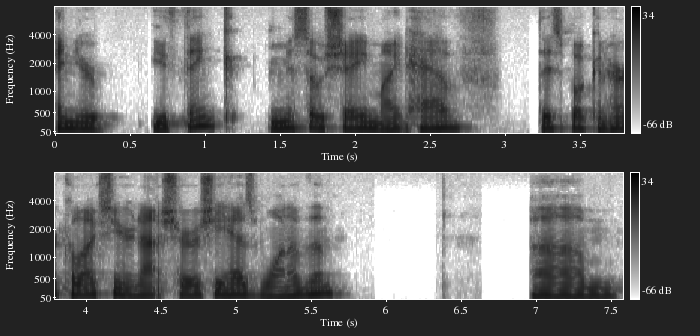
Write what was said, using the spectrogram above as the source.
and you're you think Miss O'Shea might have this book in her collection. You're not sure she has one of them. Um,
